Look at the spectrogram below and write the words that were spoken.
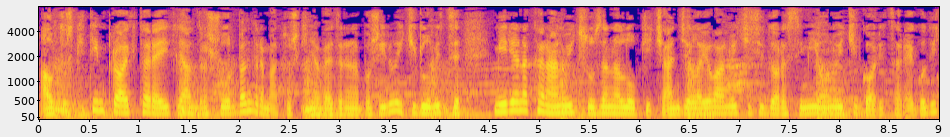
Autorski tim projekta reditelj Andra Šurban, dramatuškinja Vedrana Božinović i glumice Mirjana Karanović, Suzana Lukić, Anđela Jovanović, Isidora Simionović i Gorica Regodić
